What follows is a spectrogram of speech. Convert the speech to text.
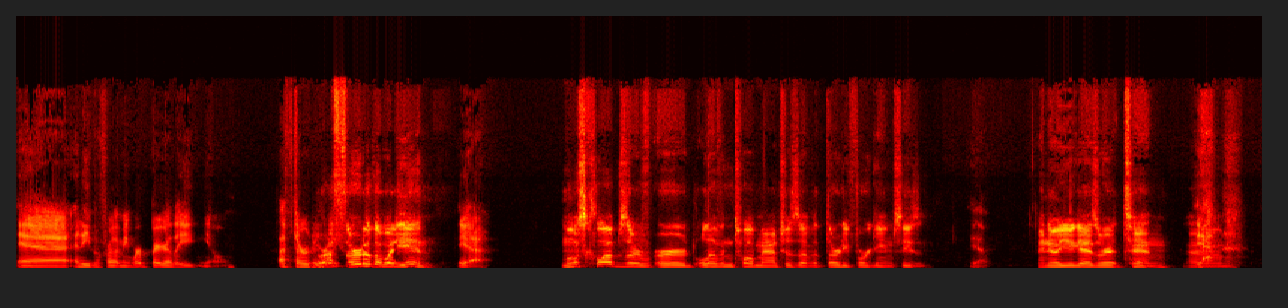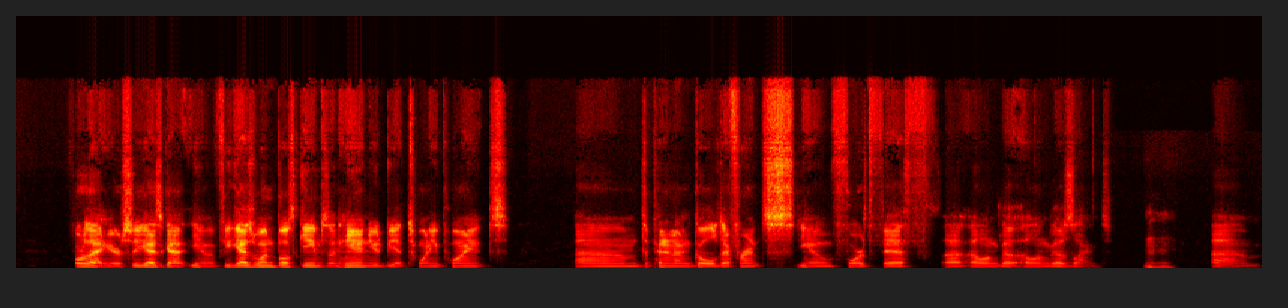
and and even further. I mean, we're barely you know a third. we're a the way third of the way in. Yeah, Most clubs are, are 11, 12 matches of a 34 game season. Yeah. I know you guys are at 10. Yeah. Um, for that here. So you guys got, you know, if you guys won both games in hand, you'd be at 20 points. Um, depending on goal difference, you know, fourth, fifth, uh, along the along those lines. Mm-hmm. Um,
